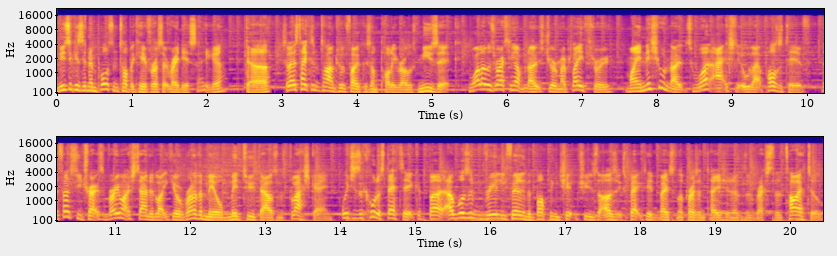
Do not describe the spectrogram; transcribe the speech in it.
Music is an important topic here for us at Radio Sega, duh. So let's take some time to focus on Polyroll's music. While I was writing up notes during my playthrough, my initial notes weren't actually all that positive. The first few tracks very much sounded like your run of the mill mid 2000s Flash game, which is a cool aesthetic, but I wasn't really feeling the bopping chip tunes that I was expected based on the presentation of the rest of the title.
